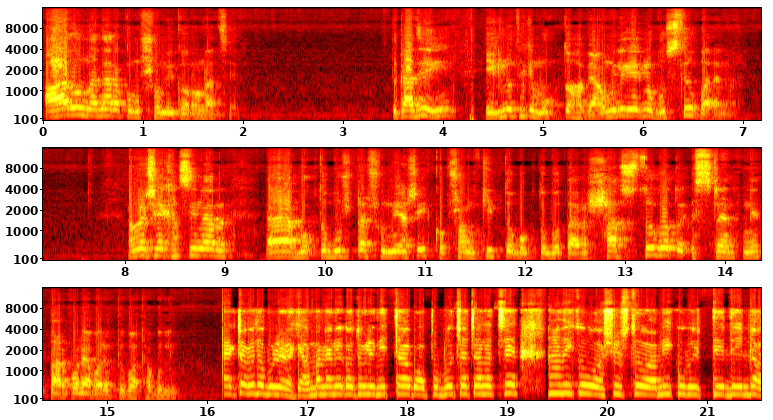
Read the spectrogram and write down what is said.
আরও নানা রকম সমীকরণ আছে। তো কাজেই এগুলো থেকে মুক্ত হবে। আওয়ামী লীগ এগুলো বুঝতেও পারে না। আমরা শেখ হাসিনার বক্তব্যটা শুনে আসি। খুব সংক্ষিপ্ত বক্তব্য, তার স্বাস্থ্যগত স্ট্রেংথ নিয়ে। তারপরে আবার একটু কথা বলি। একটা কথা বলে রাখি, আমার নামে কতগুলি মিথ্যা অপপ্রচার চালাচ্ছে? আমি খুব অসুস্থ, আমি খুব ইত্যাদি না,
